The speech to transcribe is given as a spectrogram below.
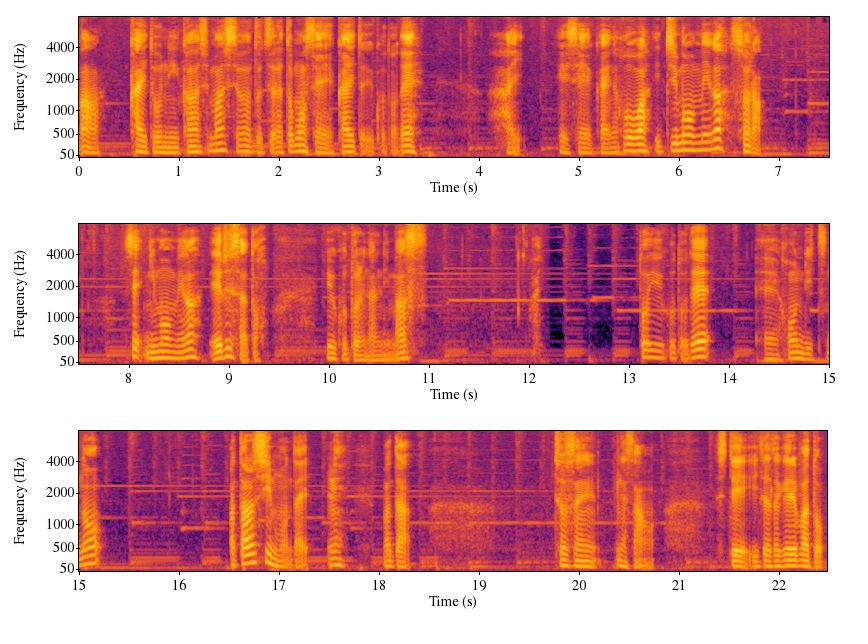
まあ回答に関しましてはどちらとも正解ということで、はい。え正解の方は1問目が空、そして2問目がエルサということになります。はい。ということで、えー本日の新しい問題ね、また挑戦皆さんしていただければと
